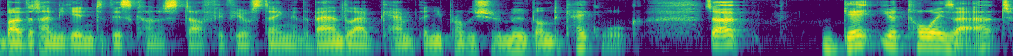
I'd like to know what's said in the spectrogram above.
by the time you get into this kind of stuff, if you're staying in the BandLab camp, then you probably should have moved on to Cakewalk. So get your toys out,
